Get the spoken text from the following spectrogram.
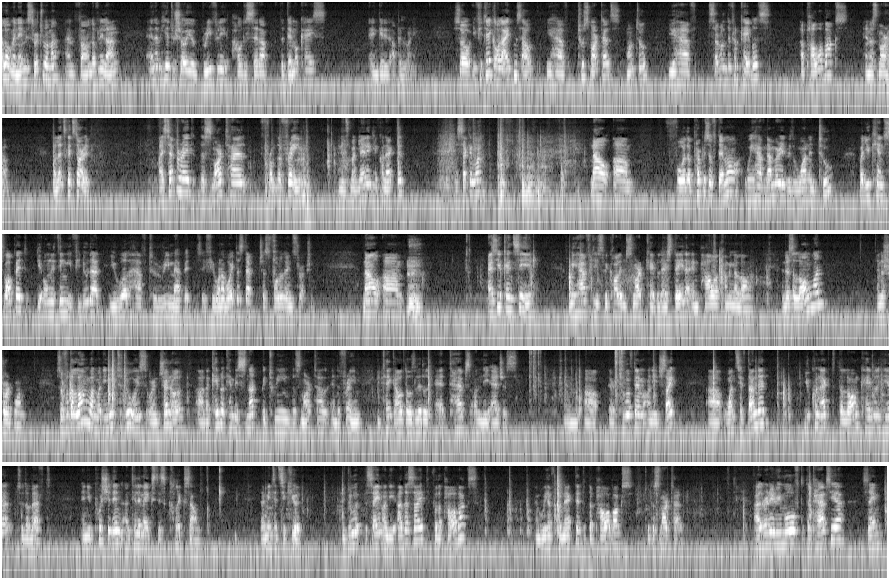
Hello, my name is Richard Wimmer. I'm founder of Lellan and I'm here to show you briefly how to set up the demo case and get it up and running. So if you take all items out, you have two smart tiles, one, two. You have several different cables, a power box and a smart hub. Now let's get started. I separate the smart tile from the frame and it's magnetically connected. The second one. Now, um, for the purpose of demo, we have numbered it with one and two, but you can swap it. The only thing, if you do that, you will have to remap it. So if you want to avoid the step, just follow the instruction. Now, um, as you can see, we have these, we call them smart cable. There's data and power coming along. And there's a long one and a short one. So for the long one, what you need to do is, or in general, uh, the cable can be snug between the smart tile and the frame. You take out those little tabs on the edges. And uh, there are two of them on each side. Uh, once you've done that, you connect the long cable here to the left and you push it in until it makes this click sound. That means it's secured. You do the same on the other side for the power box. And we have connected the power box to the smart tile. I already removed the tabs here. Same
